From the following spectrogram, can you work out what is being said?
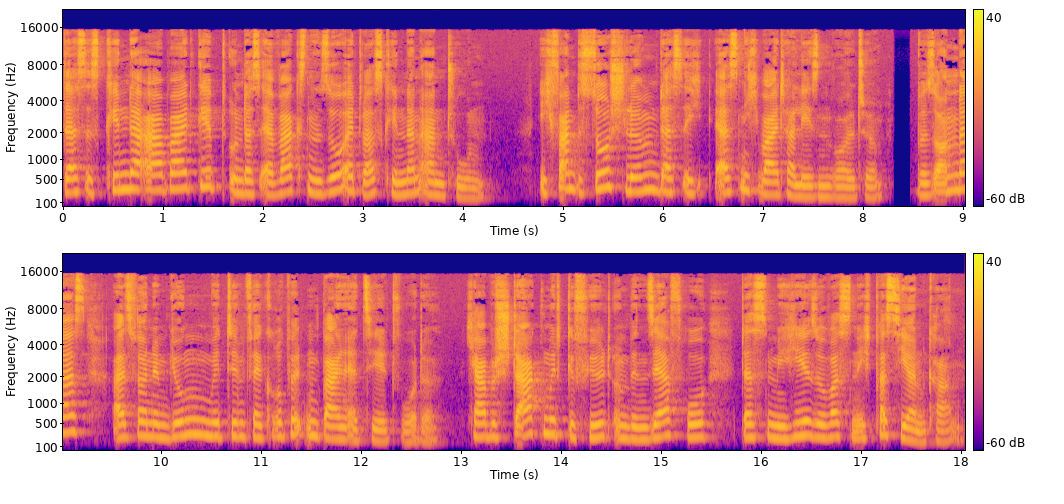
dass es Kinderarbeit gibt und dass Erwachsene so etwas Kindern antun. Ich fand es so schlimm, dass ich erst nicht weiterlesen wollte. Besonders als von dem Jungen mit dem verkrüppelten Bein erzählt wurde. Ich habe stark mitgefühlt und bin sehr froh, dass mir hier sowas nicht passieren kann.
